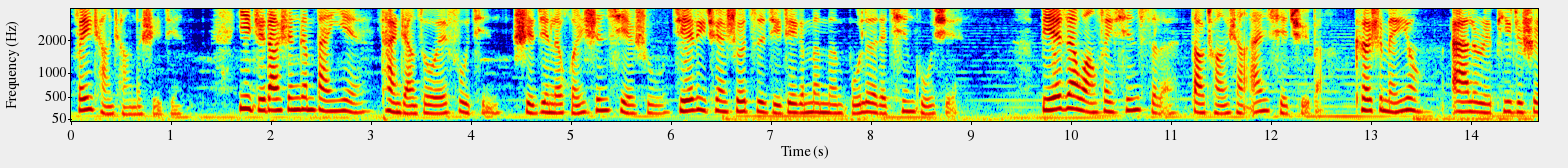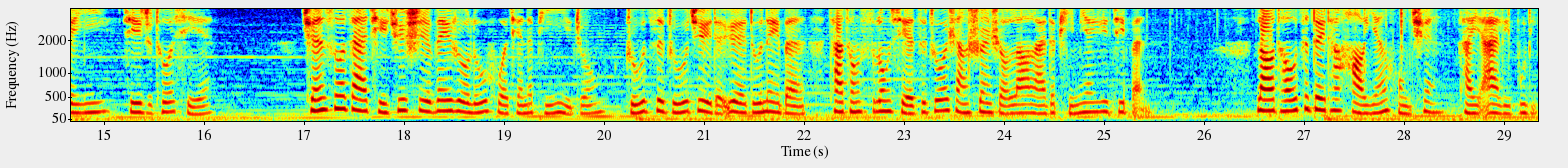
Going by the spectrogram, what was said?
非常长的时间，一直到深更半夜。探长作为父亲，使尽了浑身解数，竭力劝说自己这个闷闷不乐的亲骨血，别再枉费心思了，到床上安歇去吧。可是没用艾莉披着睡衣，系着拖鞋。蜷缩在起居室微弱炉火前的皮椅中，逐字逐句地阅读那本他从斯隆写字桌上顺手捞来的皮面日记本。老头子对他好言哄劝，他也爱理不理。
